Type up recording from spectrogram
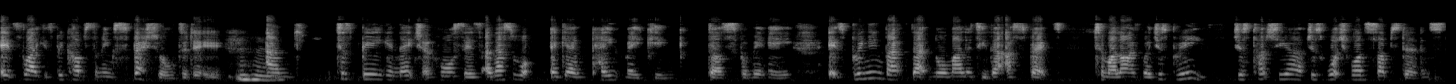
It's like it's become something special to do hmm and just being in nature and horses and that's what again paint making does for me it's bringing back that normality that aspect to my life where just breathe just touch the earth. Just watch one substance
